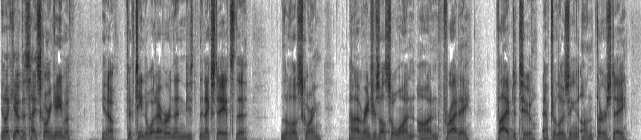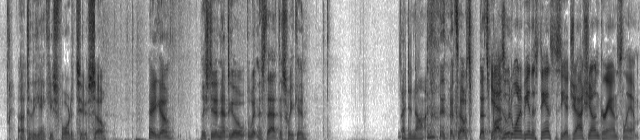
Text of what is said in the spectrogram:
You know, like you have this high scoring game of, you know, fifteen to whatever, and then you, the next day it's the the low scoring. Uh, Rangers also won on Friday, five to two, after losing on Thursday uh, to the Yankees, four to two. So there you go. At least you didn't have to go witness that this weekend. I did not. that's that's that's Yeah, positive. who would want to be in the stands to see a Josh Jung grand slam?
